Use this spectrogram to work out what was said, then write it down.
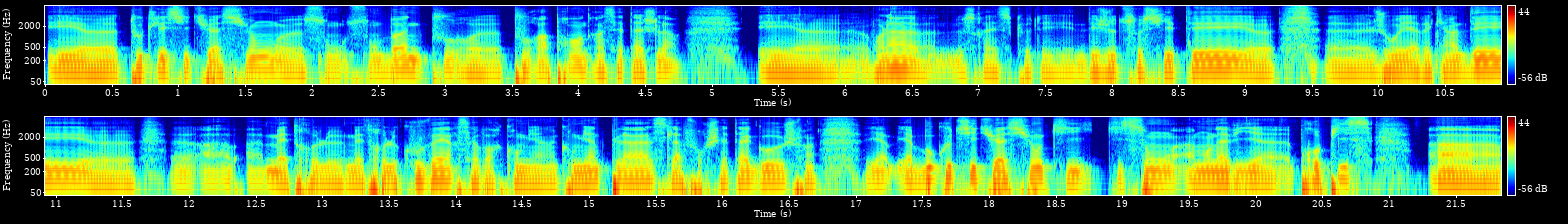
Et toutes les situations sont, sont, bonnes pour, pour apprendre à cet âge-là. Et voilà, ne serait-ce que des, jeux de société, jouer avec un dé, à, mettre, le, mettre le couvert, savoir combien, combien de place, la fourchette à gauche. Il y, y, a beaucoup de situations qui, qui sont, à mon avis, euh, propices à,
